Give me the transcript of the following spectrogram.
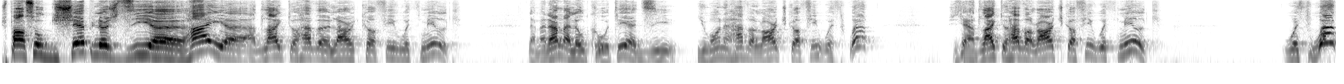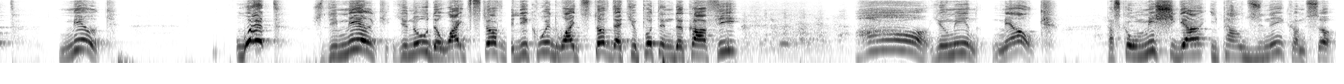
Je passe au guichet, puis là, je dis euh, Hi, I'd like to have a large coffee with milk. La madame à l'autre côté a dit You want to have a large coffee with what? Je dis I'd like to have a large coffee with milk. With what? Milk. What? Je dis milk, you know the white stuff, the liquid white stuff that you put in the coffee? Oh, you mean milk? Parce qu'au Michigan, ils parlent du nez comme ça.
